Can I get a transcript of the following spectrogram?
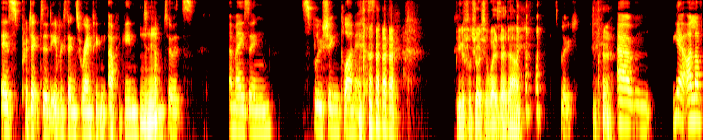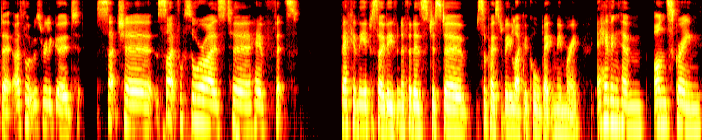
as predicted, everything's ramping up again to Mhm. come to its amazing splooshing climax. Beautiful choice of words there, darling. Sploosh. um, yeah, I loved it. I thought it was really good. Such a sight for sore eyes to have Fitz back in the episode, even if it is just a supposed to be like a callback memory. Having him on screen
